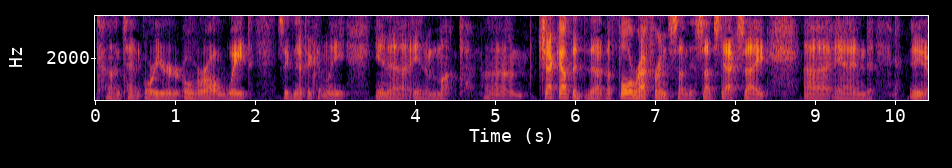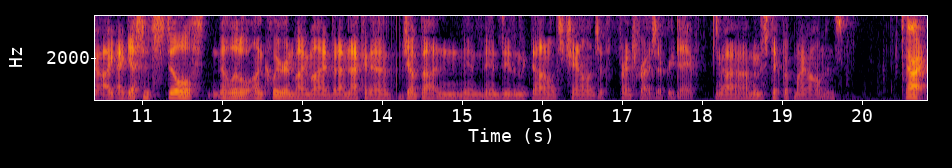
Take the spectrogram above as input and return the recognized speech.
content or your overall weight significantly in a, in a month. Um, check out the, the, the, full reference on the Substack site. Uh, and, you know, I, I, guess it's still a little unclear in my mind, but I'm not going to jump out and, and, and, do the McDonald's challenge of french fries every day. Uh, I'm going to stick with my almonds. All right.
